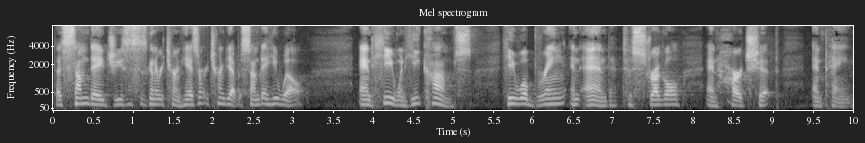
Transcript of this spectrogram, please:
that someday Jesus is going to return. He hasn't returned yet, but someday he will. And he, when he comes, he will bring an end to struggle and hardship and pain.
